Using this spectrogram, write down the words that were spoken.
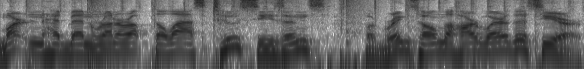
Martin had been runner up the last two seasons, but brings home the hardware this year.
